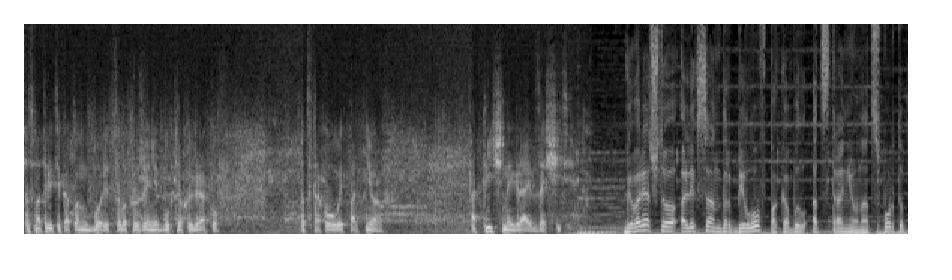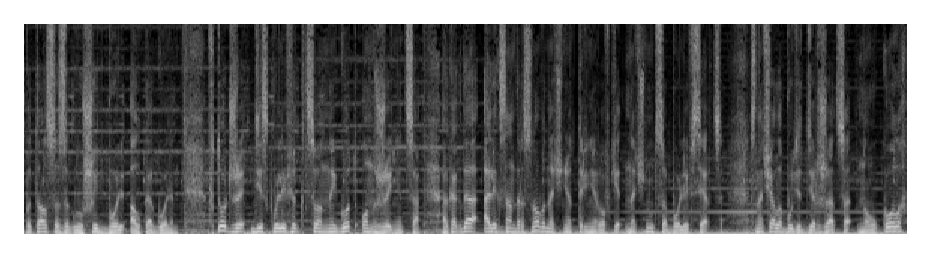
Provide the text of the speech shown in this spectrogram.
Посмотрите, как он борется в окружении двух-трех игроков. Подстраховывает партнеров. Отлично играет в защите. Говорят, что Александр Белов, пока был отстранен от спорта, пытался заглушить боль алкоголем. В тот же дисквалификационный год он женится. А когда Александр снова начнет тренировки, начнутся боли в сердце. Сначала будет держаться на уколах,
